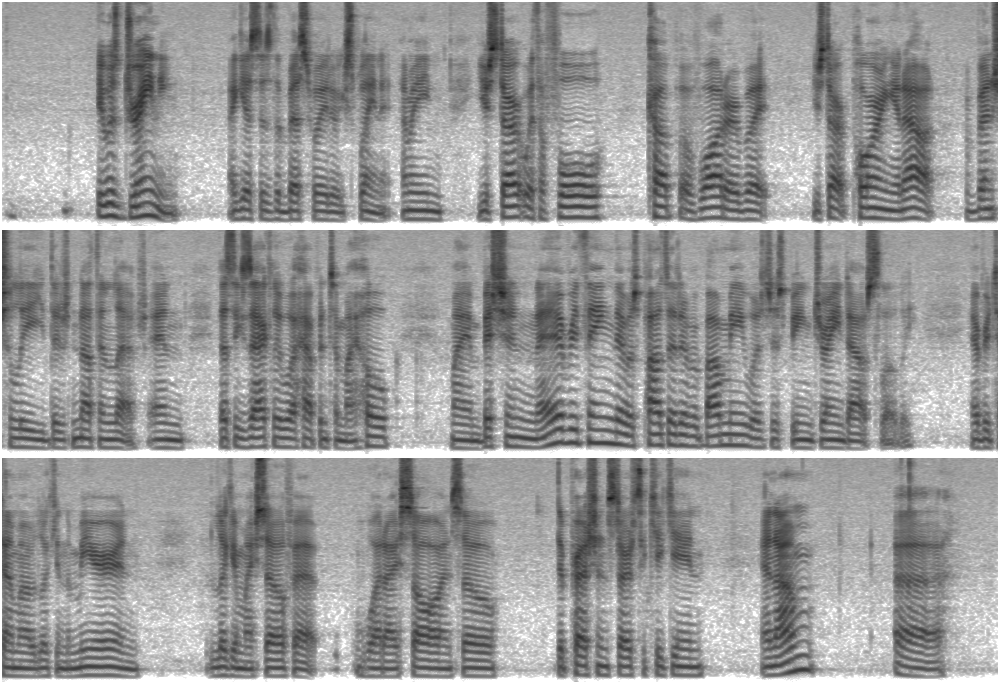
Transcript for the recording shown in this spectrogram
It was draining, I guess is the best way to explain it. I mean, you start with a full cup of water, but you start pouring it out. Eventually, there's nothing left, and that's exactly what happened to my hope, my ambition, everything that was positive about me was just being drained out slowly. Every time I would look in the mirror and look at myself at what I saw, and so depression starts to kick in, and I'm uh,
